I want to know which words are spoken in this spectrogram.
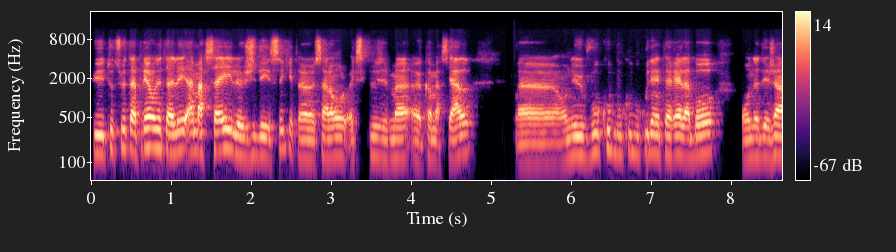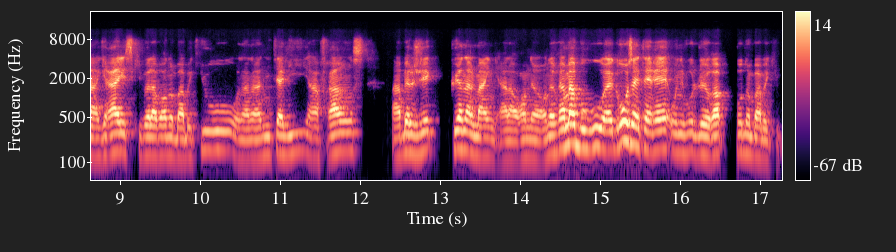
Puis tout de suite après, on est allé à Marseille, le JDC, qui est un salon exclusivement euh, commercial. Euh, on a eu beaucoup, beaucoup, beaucoup d'intérêt là-bas. On a des gens en Grèce qui veulent avoir nos barbecues. On en a en Italie, en France, en Belgique, puis en Allemagne. Alors, on a, on a vraiment beaucoup, un gros intérêt au niveau de l'Europe pour nos barbecues.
